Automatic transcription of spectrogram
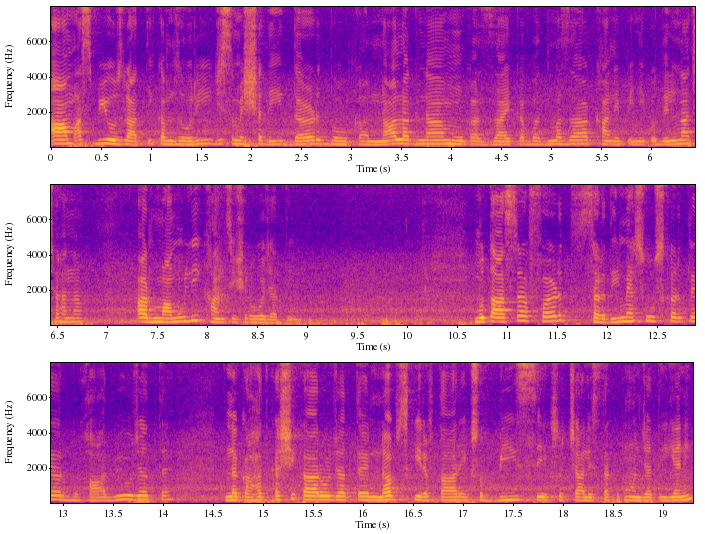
आम असबी उजलाती कमज़ोरी, जिसमें शदीद दर्द भूख ना लगना, मुँह का जायका बदमज़ा खाने पीने को दिल ना चाहना, और मामूली खांसी शुरू हो जाती मुतासर फ़र्द सर्दी महसूस करते हैं और बुखार भी हो जाता है। नकाहत का शिकार हो जाता है। नब्स की रफ़्तार 120 से 140 तक पहुँच जाती है, यानी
